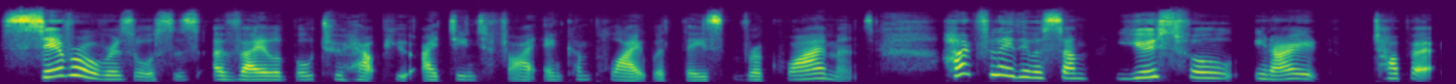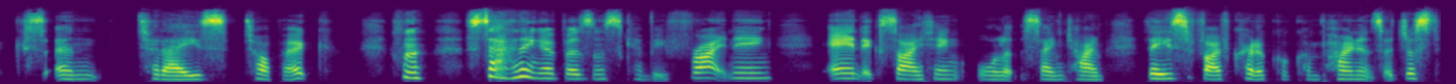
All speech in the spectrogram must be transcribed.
several resources available to help you identify and comply with these requirements. Hopefully, there was some useful, you know, topics in today's topic Starting a business can be frightening and exciting all at the same time. These five critical components are just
